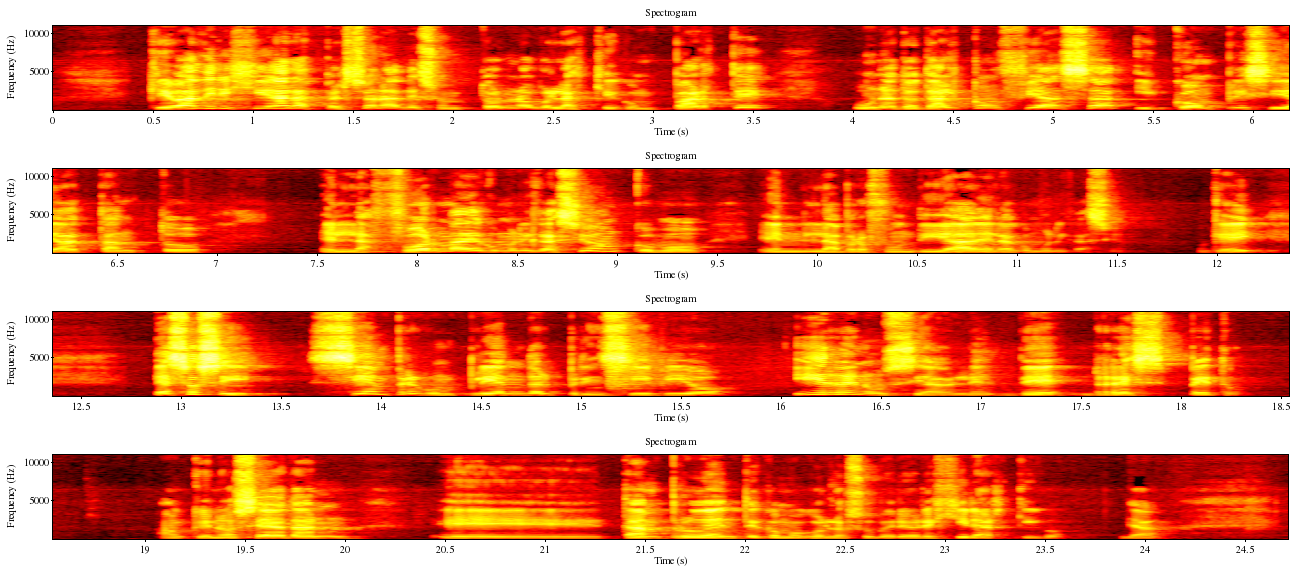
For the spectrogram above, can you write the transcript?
que va dirigida a las personas de su entorno con las que comparte una total confianza y complicidad tanto en la forma de comunicación como en la profundidad de la comunicación. Eso sí, siempre cumpliendo el principio irrenunciable de respeto, aunque no sea tan, eh, tan prudente como con los superiores jerárquicos, ¿ya?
